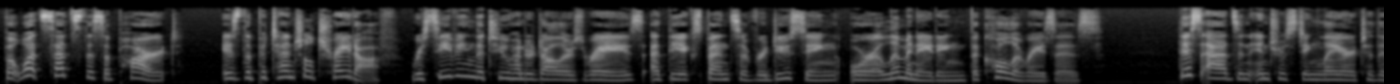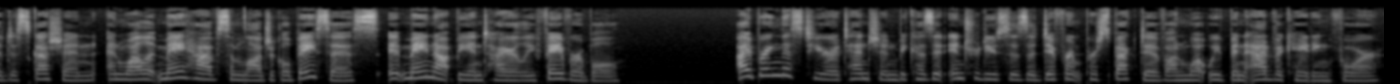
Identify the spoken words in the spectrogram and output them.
But what sets this apart is the potential trade off receiving the $200 raise at the expense of reducing or eliminating the COLA raises. This adds an interesting layer to the discussion, and while it may have some logical basis, it may not be entirely favorable. I bring this to your attention because it introduces a different perspective on what we've been advocating for.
